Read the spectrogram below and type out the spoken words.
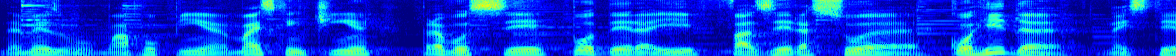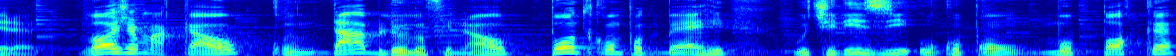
não é mesmo? Uma roupinha mais quentinha para você poder aí fazer a sua corrida na esteira. Loja Macau com W no final, .com.br. Utilize o cupom MUPOCA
